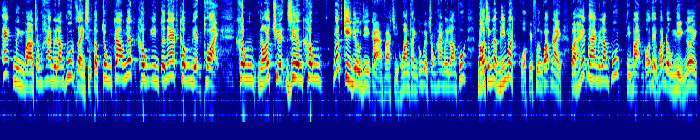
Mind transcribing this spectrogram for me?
ép mình vào trong 25 phút dành sự tập trung cao nhất, không internet, không điện thoại, không nói chuyện riêng, không bất kỳ điều gì cả và chỉ hoàn thành công việc trong 25 phút. Đó chính là bí mật của cái phương pháp này. Và hết với 25 phút thì bạn có thể bắt đầu nghỉ ngơi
